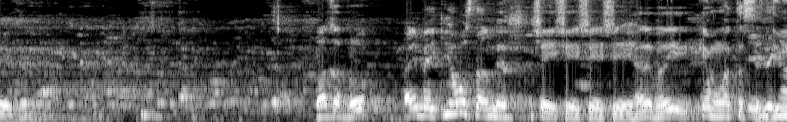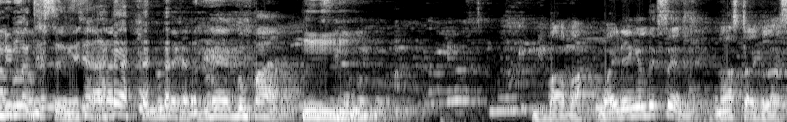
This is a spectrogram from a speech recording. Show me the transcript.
এই যে। What's up, bro? ভাই ভাই কি অবস্থা আপনার? সেই সেই সেই সেই। আরে ভাই কেমন লাগতেছে? এই ডিম ডিম লাগতেছে? সুন্দর দেখা যায়, একদম পায়। বাবা ওয়াইড অ্যাঙ্গেল দেখছেন? মাস্টার ক্লাস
